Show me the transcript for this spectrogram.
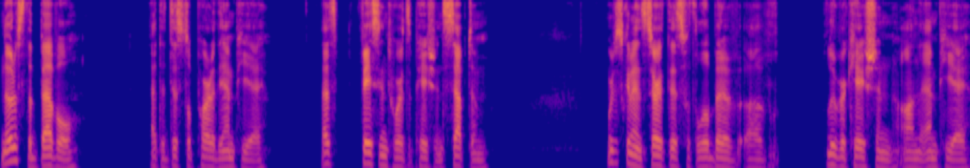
Notice the bevel at the distal part of the NPA. That's facing towards the patient's septum, we're just going to insert this with a little bit of, of lubrication on the NPA.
